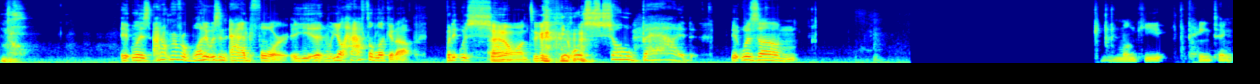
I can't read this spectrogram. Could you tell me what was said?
No. It was I don't remember what it was an ad for. You'll have to look it up, but it was so I don't want to. it was so bad. It was um monkey painting.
